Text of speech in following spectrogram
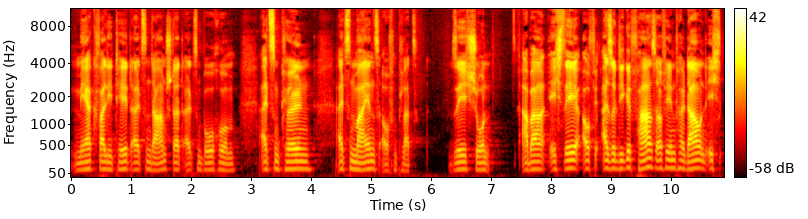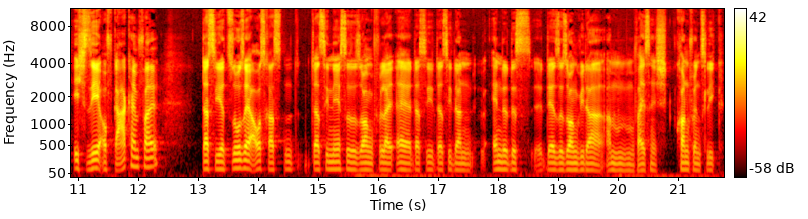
mehr Qualität als ein Darmstadt, als ein Bochum, als ein Köln als ein Mainz auf dem Platz. Sehe ich schon. Aber ich sehe auf, also die Gefahr ist auf jeden Fall da und ich, ich sehe auf gar keinen Fall, dass sie jetzt so sehr ausrasten, dass sie nächste Saison vielleicht, äh, dass sie, dass sie dann Ende des, der Saison wieder am, weiß nicht, Conference League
